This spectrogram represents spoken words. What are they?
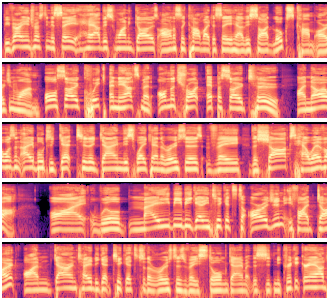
be very interesting to see how this one goes. I honestly can't wait to see how this side looks come Origin 1. Also, quick announcement on the trot episode 2. I know I wasn't able to get to the game this weekend, the Roosters v the Sharks. However, I will maybe be getting tickets to Origin. If I don't, I'm guaranteed to get tickets to the Roosters v Storm game at the Sydney Cricket Ground.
